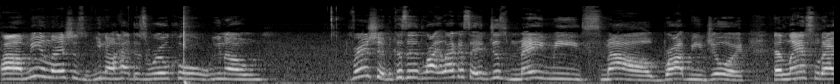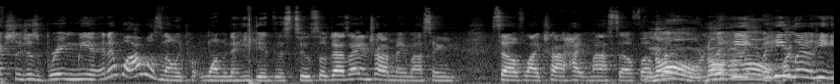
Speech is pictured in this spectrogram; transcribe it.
uh, me and Lance just you know had this real cool you know friendship because it like like I said, it just made me smile, brought me joy that Lance would actually just bring me. And it, well, I wasn't the only woman that he did this to. So guys, I didn't try to make myself like try to hype myself up. No, but, no, but no, he, no, But he but- literally he,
